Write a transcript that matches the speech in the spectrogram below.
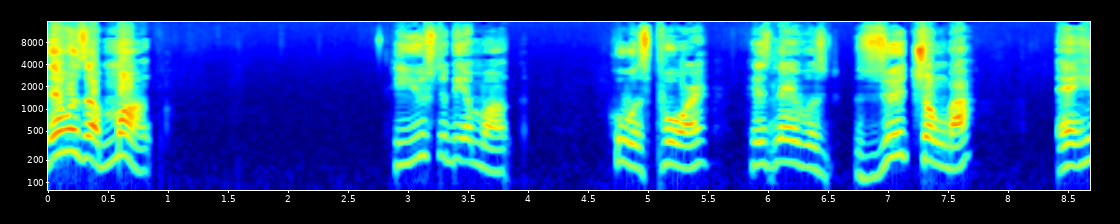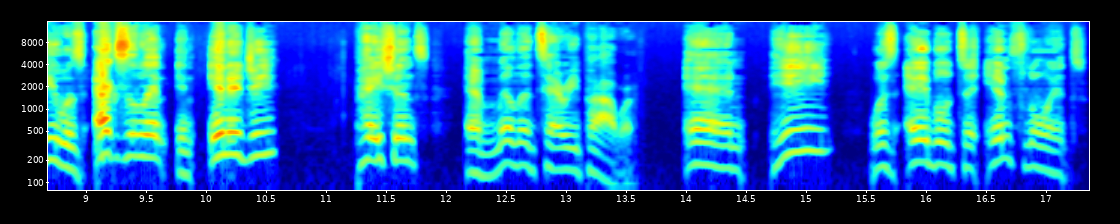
there was a monk. He used to be a monk who was poor. His name was Zhu Chongba, and he was excellent in energy, patience, and military power. And he was able to influence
